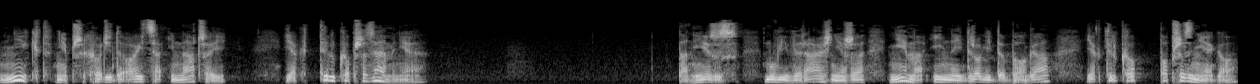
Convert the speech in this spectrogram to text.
nikt nie przychodzi do Ojca inaczej, jak tylko przeze mnie. Pan Jezus mówi wyraźnie, że nie ma innej drogi do Boga, jak tylko poprzez Niego.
